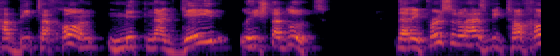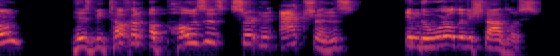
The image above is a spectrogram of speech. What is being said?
habitachon mitnaged lihishtadlut. That a person who has bitachon his bitachon opposes certain actions in the world of ishtadlus.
